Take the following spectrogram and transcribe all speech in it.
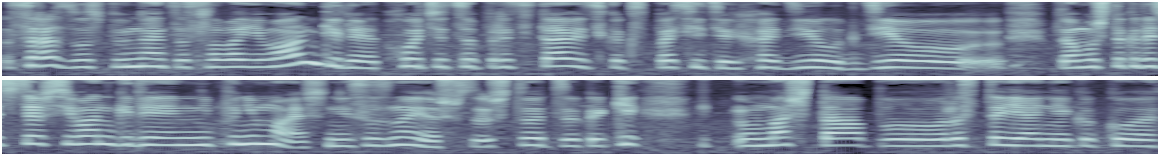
сразу вспоминаются слова Евангелия. Хочется представить, как Спаситель ходил, где... Потому что, когда читаешь Евангелие, не понимаешь, не сознаешь, что, что это, какие масштаб, расстояние какое.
